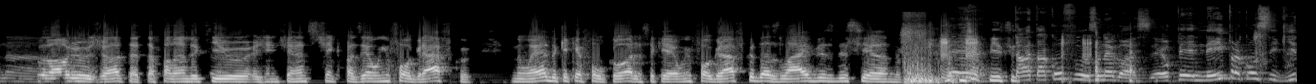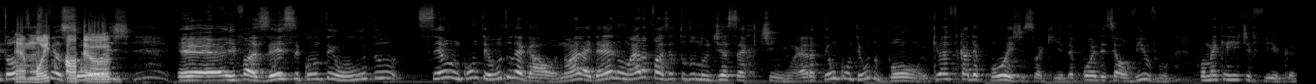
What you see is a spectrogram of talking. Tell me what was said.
na... O Lauro J tá falando que o, a gente antes tinha que fazer um infográfico não é do que, que é folclore, não sei o que, é um infográfico das lives desse ano. É, tá, tá confuso o negócio. Eu penei para conseguir todas É as muito pessoas é, e fazer esse conteúdo ser um conteúdo legal. Não era, a ideia não era fazer tudo no dia certinho, era ter um conteúdo bom. O que vai ficar depois disso aqui, depois desse ao vivo, como é que a gente fica?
